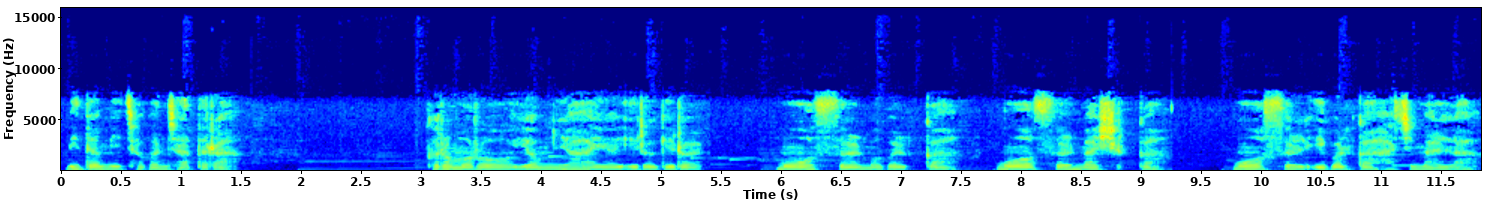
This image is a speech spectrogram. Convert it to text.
믿음이 적은 자들아. 그러므로 염려하여 이르기를 무엇을 먹을까 무엇을 마실까 무엇을 입을까 하지 말라.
